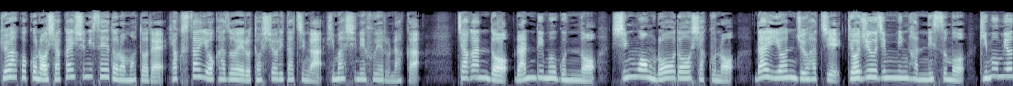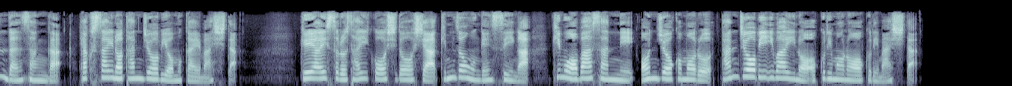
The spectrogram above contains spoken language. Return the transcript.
共和国の社会主義制度の下で100歳を数える年寄りたちが日増しに増える中、チャガンド・ランリム軍の新温労働者区の第48居住人民班に住むキム・ミョンダンさんが100歳の誕生日を迎えました。敬愛する最高指導者、キム金正ン元帥が、キムおばあさんに恩情こもる誕生日祝いの贈り物を贈りました。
